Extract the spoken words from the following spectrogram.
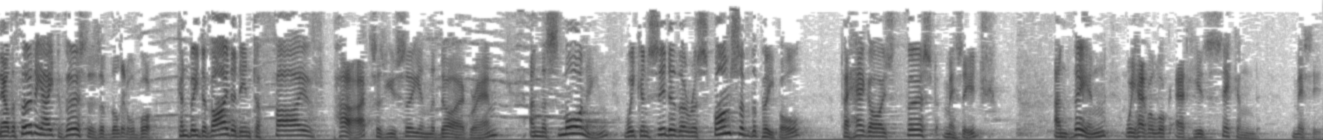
Now, the 38 verses of the little book can be divided into five parts, as you see in the diagram. And this morning we consider the response of the people to Haggai's first message, and then we have a look at his second message.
